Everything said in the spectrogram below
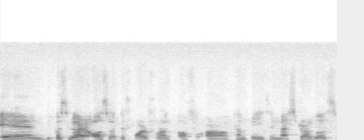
And because we are also at the forefront of uh, campaigns and mass struggles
